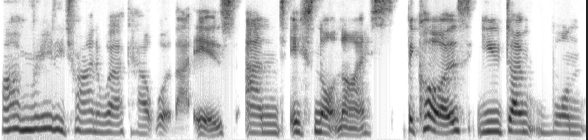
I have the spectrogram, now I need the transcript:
I'm really trying to work out what that is. And it's not nice because you don't want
